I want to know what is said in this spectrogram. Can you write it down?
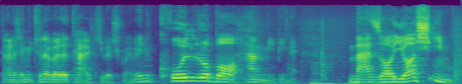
در می‌تونه بره ترکیبش کنه. ببین کل رو با هم می‌بینه. مزایاش این بود.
